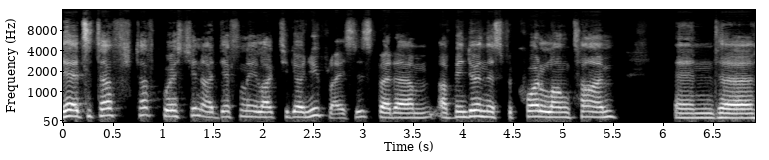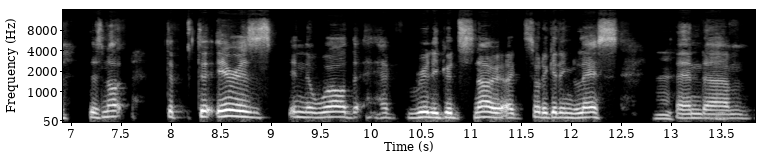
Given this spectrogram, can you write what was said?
yeah, it's a tough, tough question. I definitely like to go new places, but um, I've been doing this for quite a long time, and uh, there's not the, the areas in the world that have really good snow are sort of getting less. And um,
